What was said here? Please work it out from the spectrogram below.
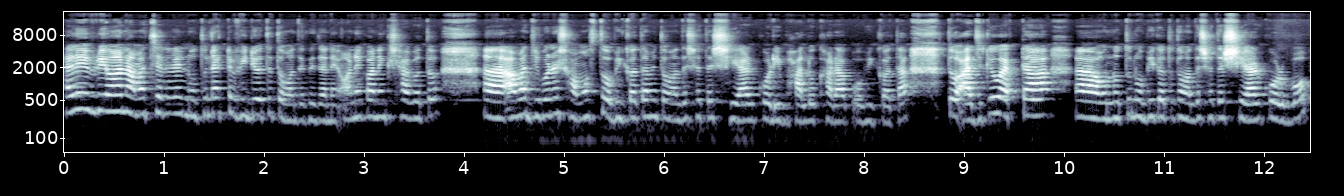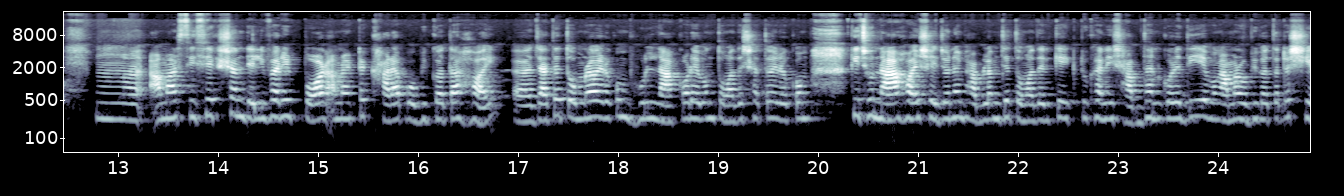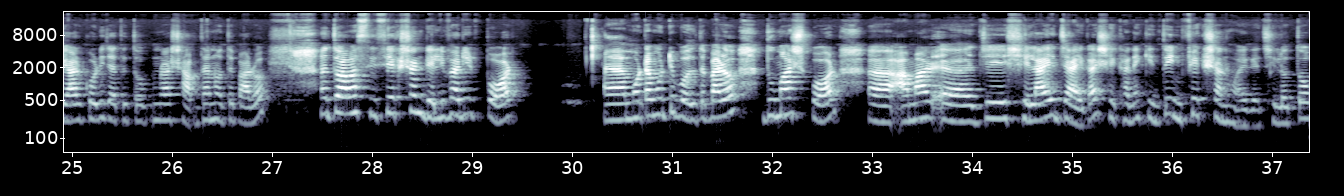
Hello everyone আমার চ্যানেলের নতুন একটা ভিডিওতে তোমাদেরকে জানাই অনেক অনেক স্বাগত। আমার জীবনের সমস্ত অভিজ্ঞতা আমি তোমাদের সাথে শেয়ার করি, ভালো খারাপ অভিজ্ঞতা। তো আজকেও একটা নতুন অভিজ্ঞতা তোমাদের সাথে শেয়ার করব। আমার সি সেকশন ডেলিভারির পর আমার একটা খারাপ অভিজ্ঞতা হয় যাতে তোমরাও এরকম ভুল না করো এবং তোমাদের সাথেও এরকম কিছু না হয়, সেই জন্যই ভাবলাম যে তোমাদেরকে একটুখানি সাবধান করে দিই এবং আমার অভিজ্ঞতাটা শেয়ার করি যাতে তোমরা সাবধান হতে পারো। তো আমার সি সেকশন ডেলিভারির পর মোটামুটি বলতে পারো দু মাস পর আমার যে সেলাইয়ের জায়গা সেখানে কিন্তু ইনফেকশান হয়ে গেছিল। তো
